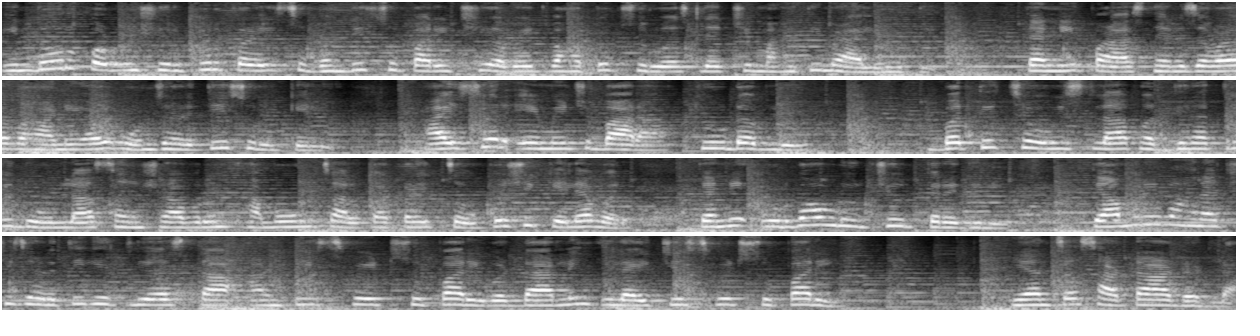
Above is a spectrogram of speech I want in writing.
इंदोरकडून शिरपूरकडे सुगंधित सुपारीची अवैध वाहतूक सुरू असल्याची माहिती मिळाली होती. त्यांनी पळासनेरजवळ वाहने अडवून झडती सुरू केली. आयसर एम एच बारा क्यू डब्ल्यू. बत्तीस चोवीसला मध्यरात्री दोनला संशयावरून थांबवून चालकाकडे चौकशी केल्यावर त्यांनी उडवाउडूची उत्तरे दिली. त्यामुळे वाहनाची झडती घेतली असता आंटी स्वीट सुपारी व डार्लिंग इलायची स्वीट सुपारी यांचा साठा आढळला.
